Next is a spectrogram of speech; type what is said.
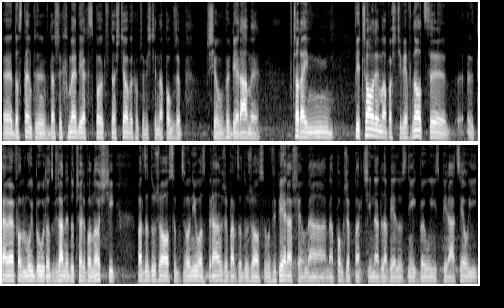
e, dostępny w naszych mediach społecznościowych. Oczywiście na pogrzeb się wybieramy. Wczoraj wieczorem, a właściwie w nocy, telefon mój był rozgrzany do czerwoności. Bardzo dużo osób dzwoniło z branży, bardzo dużo osób wybiera się na, na pogrzeb Marcina. Dla wielu z nich był inspiracją i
